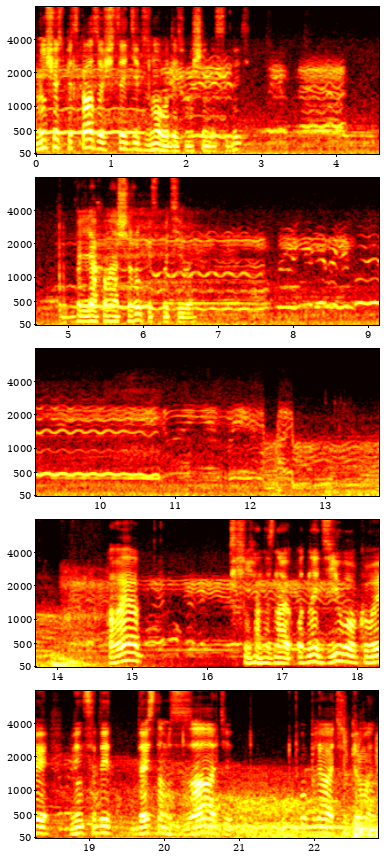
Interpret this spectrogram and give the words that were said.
Мені щось підказує, що цей дід знову десь в машині сидить. Бляха, у мене аж руки спотіли. Але я не знаю, одне діло, коли він сидить десь там ззаді. О, блядь, супермен.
